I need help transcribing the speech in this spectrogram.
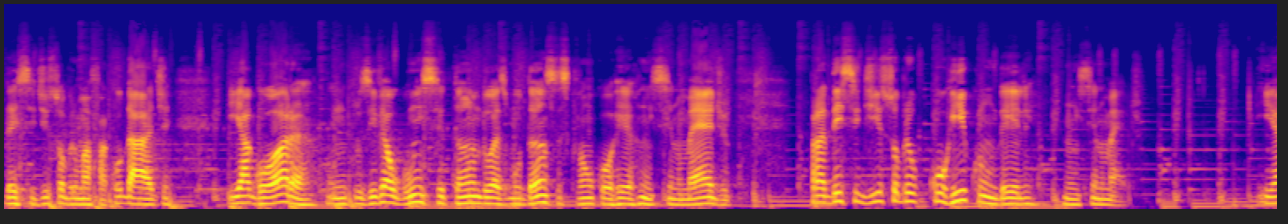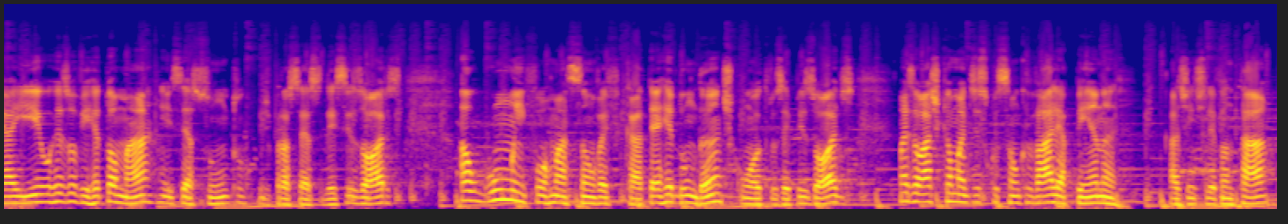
decidir sobre uma faculdade. E agora, inclusive alguns citando as mudanças que vão ocorrer no ensino médio, para decidir sobre o currículo dele no ensino médio. E aí eu resolvi retomar esse assunto de processos decisórios. Alguma informação vai ficar até redundante com outros episódios, mas eu acho que é uma discussão que vale a pena a gente levantar,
